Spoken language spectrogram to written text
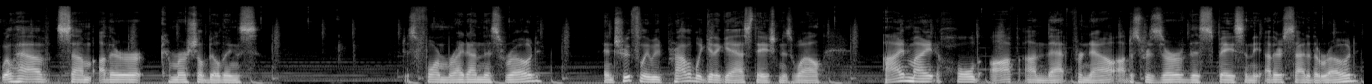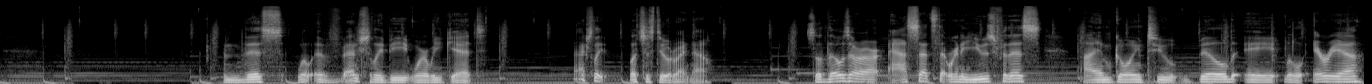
we'll have some other commercial buildings just form right on this road. And truthfully, we'd probably get a gas station as well. I might hold off on that for now. I'll just reserve this space on the other side of the road. And this will eventually be where we get... Actually, let's just do it right now. So those are our assets that we're going to use for this. I am going to build a little area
